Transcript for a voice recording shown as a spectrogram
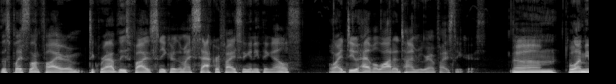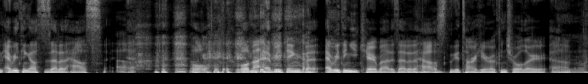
this place is on fire, um, to grab these five sneakers, am I sacrificing anything else? Or I do have a lot of time to grab five sneakers? Um, well, I mean, everything else is out of the house. Oh. well, well, not everything, but everything you care about is out of the house. The Guitar Hero controller. Um,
